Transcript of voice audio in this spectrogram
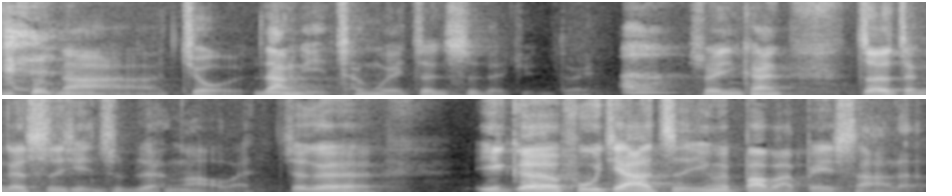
那就让你成为正式的军队。嗯，所以你看这整个事情是不是很好玩？这个一个富家子因为爸爸被杀了，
